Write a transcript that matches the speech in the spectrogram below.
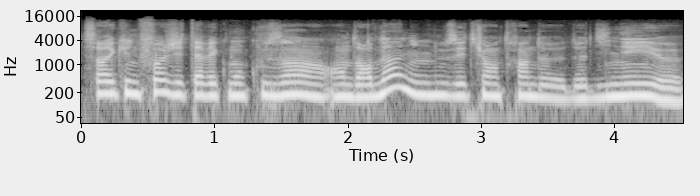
c'est vrai qu'une fois, j'étais avec mon cousin en Dordogne. Nous étions en train de, dîner. Euh,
